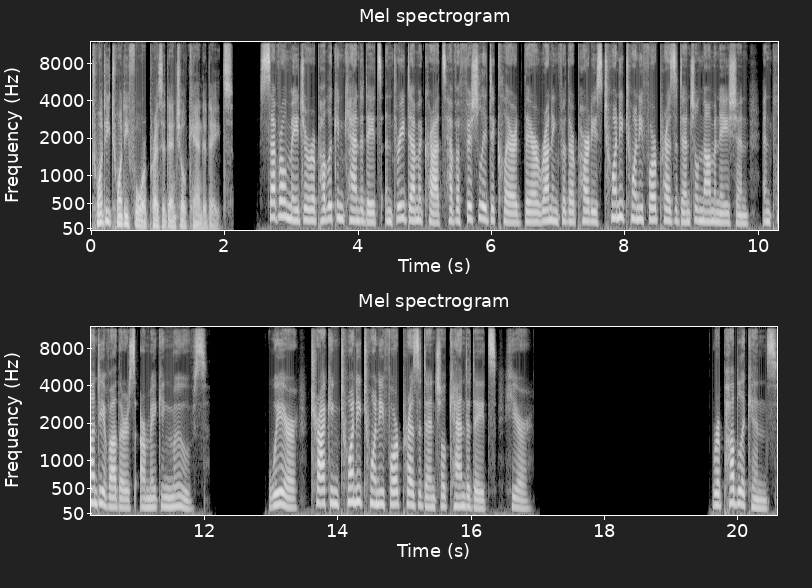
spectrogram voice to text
2024 presidential candidates. Several major Republican candidates and three Democrats have officially declared they are running for their party's 2024 presidential nomination, and plenty of others are making moves. We're tracking 2024 presidential candidates here. Republicans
